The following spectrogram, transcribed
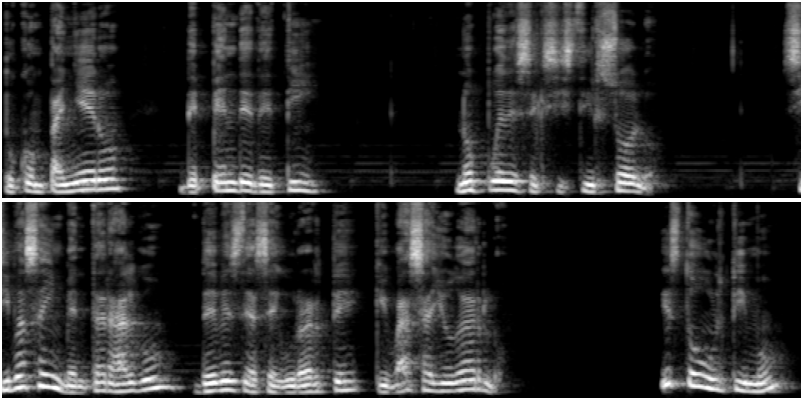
Tu compañero depende de ti. No puedes existir solo. Si vas a inventar algo, debes de asegurarte que vas a ayudarlo. Esto último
